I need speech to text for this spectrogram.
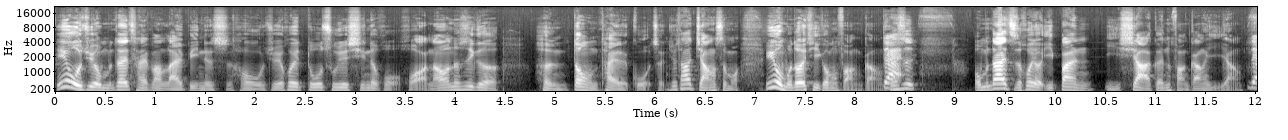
因为我觉得我们在采访来宾的时候，我觉得会多出一些新的火花，然后那是一个很动态的过程，就他讲什么，因为我们都会提供访纲，但是我们大概只会有一半以下跟访纲一样。对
